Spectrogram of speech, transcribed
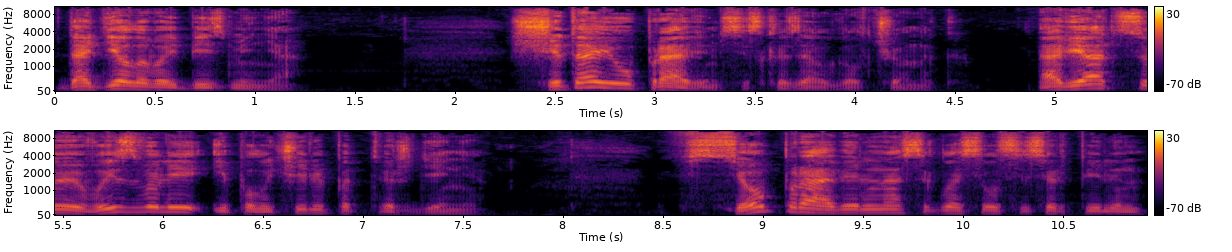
Доделывай без меня». «Считаю, управимся», — сказал Голчонок. Авиацию вызвали и получили подтверждение. «Все правильно», — согласился Серпилин.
